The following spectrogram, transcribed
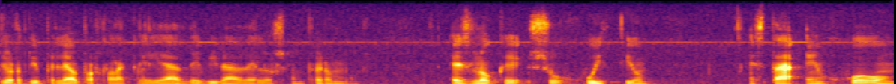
Jordi pelea por la calidad de vida de los enfermos. Es lo que su juicio está en juego,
